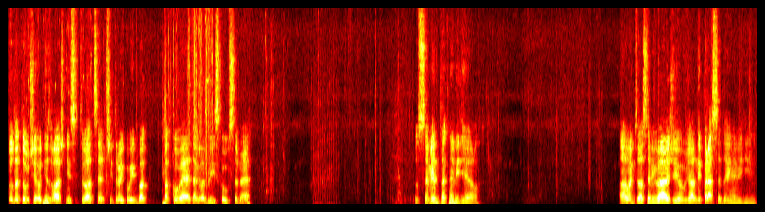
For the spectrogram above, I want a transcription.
Tohle to už je hodně zvláštní situace, tři trojkový bak, bakové takhle blízko u sebe. To jsem jen tak neviděl. Ale oni to zase vyvážijou, žádný prase tady nevidím.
